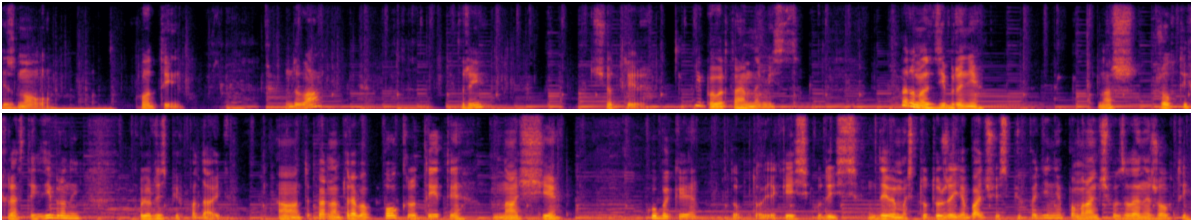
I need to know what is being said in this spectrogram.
І знову один, два, три, чотири. І повертаємо на місце. Тепер у нас зібрані. Наш жовтий хрестик зібраний, кольори співпадають. А тепер нам треба покрутити наші кубики Тобто якийсь кудись дивимось. Тут уже я бачу співпадіння помаранчево зелений жовтий.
